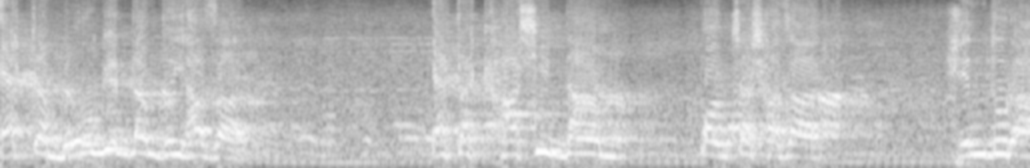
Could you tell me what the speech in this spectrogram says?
একটা মোরগের দাম দুই হাজার, একটা খাসির দাম পঞ্চাশ হাজার। হিন্দুরা,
